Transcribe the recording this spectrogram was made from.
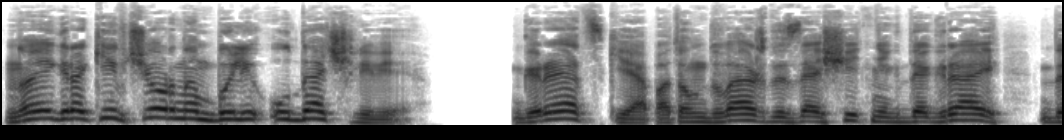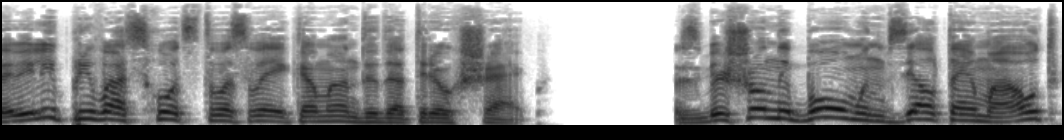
но игроки в черном были удачливее. Грецкий, а потом дважды защитник Деграй довели превосходство своей команды до трех шайб. Взбешенный Боуман взял тайм-аут,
